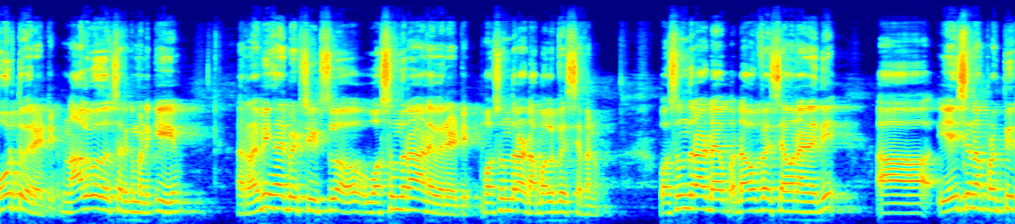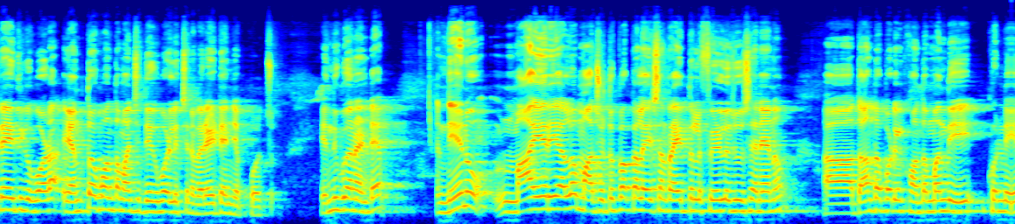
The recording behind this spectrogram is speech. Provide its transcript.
ఫోర్త్ వెరైటీ నాలుగోది వచ్చేసరికి మనకి రవి హైబ్రిడ్ సీడ్స్లో వసుంధర అనే variety Vasundhara double five seven Vasundhara double- double five seven అనేది వేసిన ప్రతి రైతుకి కూడా ఎంతో కొంత మంచి దిగుబడులు ఇచ్చిన వెరైటీ అని చెప్పుకోవచ్చు. ఎందుకు అని అంటే నేను మా ఏరియాలో మా చుట్టుపక్కల వేసిన రైతుల ఫీల్డ్ చూసే నేను దాంతోపాటు కొంతమంది కొన్ని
